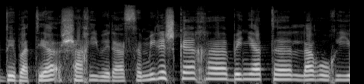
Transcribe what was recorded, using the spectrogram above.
debatea, sarri beraz. Mil esker, Beñat Lagorio.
